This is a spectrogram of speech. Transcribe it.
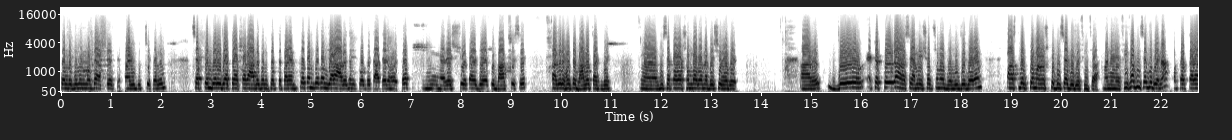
পনেরো দিনের মধ্যে আস্তে আস্তে ফাইল গুছিয়ে ফেলুন। সেপ্টেম্বরে যাতে আপনারা আবেদন করতে পারেন। প্রথম প্রথম যারা আবেদন করবে, তাদের হয়তো রেশিওটা যেহেতু বাড়তেছে, তাদের হয়তো ভালো থাকবে। ভিসা পাওয়ার সম্ভাবনা বেশি হবে। আর যে একটা কোটা আছে, আমি সবসময় বলি যে ধরেন, পাঁচ লক্ষ মানুষকে ভিসা দিবে ফিফা মানে ফিফা ভিসা দিবে না, অর্থাৎ তারা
